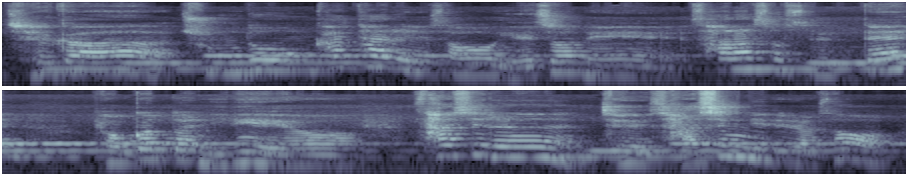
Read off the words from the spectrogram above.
제가 중동 카타르에서 예전에 살았었을 때 겪었던 일이에요. 사실은 제 자식 일이라서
